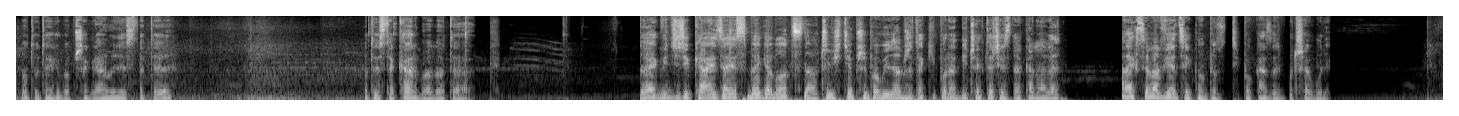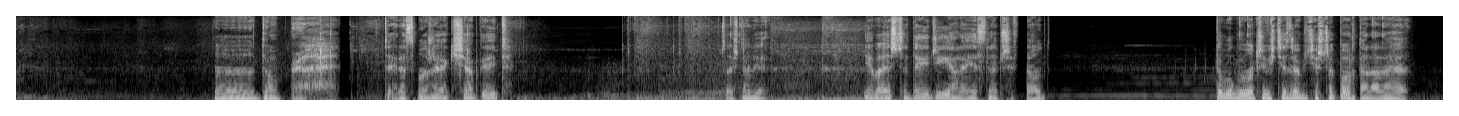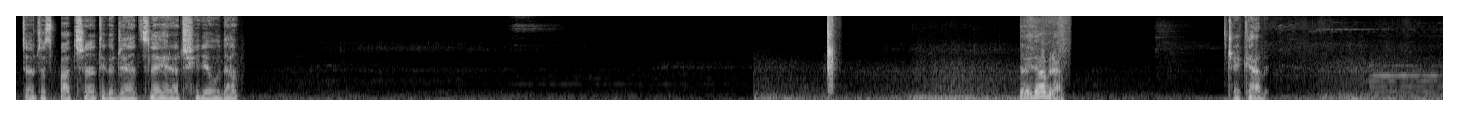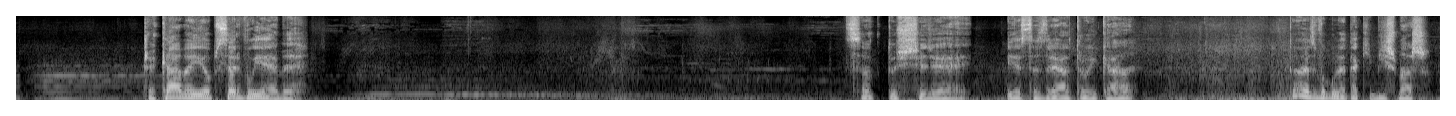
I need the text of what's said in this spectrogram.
No tutaj chyba przegramy niestety. No to jest ta karma, no tak. No jak widzicie, Kaiza jest mega mocna. Oczywiście przypominam, że taki poradniczek też jest na kanale. Ale chcę wam więcej kompozycji pokazać, bo czemu nie. E, dobra. Teraz może jakiś upgrade? Coś tam jest. Nie ma jeszcze Deiji, ale jest lepszy front. Tu mógłbym oczywiście zrobić jeszcze portal, ale cały czas patrzę na tego Giant Slayera, czy się nie uda. No i dobra. Czekamy. Czekamy i obserwujemy. Co tu się dzieje? Jest z Real Trójka. To jest w ogóle taki miszmasz.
